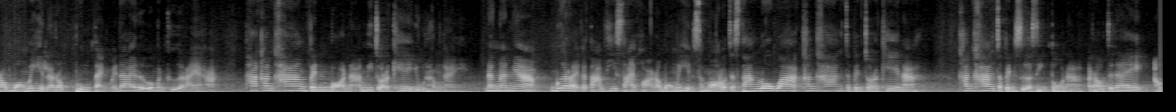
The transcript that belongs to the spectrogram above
เรามองไม่เห็นแล้วเราปรุงแต่งไม่ได้เลยว่ามันคืออะไรอะคะถ้าข้างๆเป็นบ่อน้ำมีจระเข้อยู่ทำไง ดังนั้นเนี่ยเมื่อไหร่ก็ตามที่ซ้ายขวาเรามองไม่เห็นสมองเราจะสร้างโลกว่าข้างๆจะเป็นจระเข้นะ ข้างๆจะเป็นเสือสิงโตนะ เราจะได้เอา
